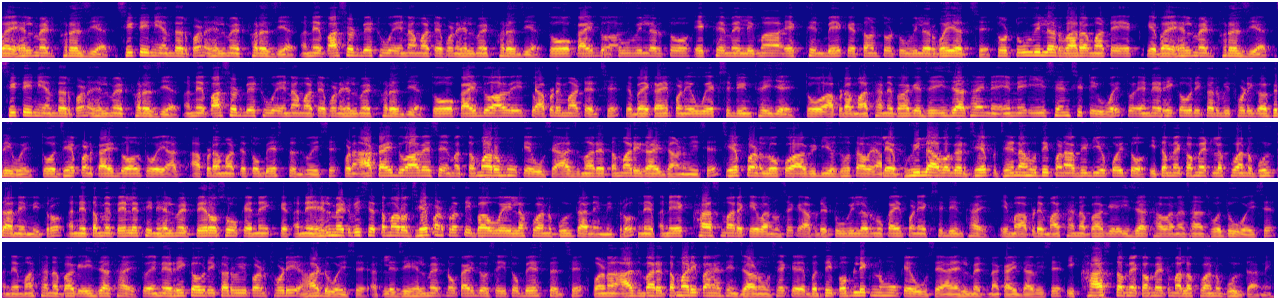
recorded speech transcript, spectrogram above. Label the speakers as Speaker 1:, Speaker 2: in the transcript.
Speaker 1: ભાઈ હેલ્મેટ ફરજિયાત. સિટીની અંદર પણ હેલ્મેટ ફરજિયાત. અને પાછળ બેઠું હોય એના માટે પણ હેલ્મેટ ફરજિયાત. તો કાયદો ટુ વ્હીલર તો એક ફેમિલીમાં એક થી બે કે ત્રણ તો ટુ વ્હીલર ભય જ છે. તો ટુ વ્હીલર વાળા માટે એક કે ભાઈ હેલ્મેટ ફરજિયાત. સિટીની અંદર પણ હેલ્મેટ ફરજિયાત. અને પાછળ બેઠું હોય એના માટે પણ હેલ્મેટ ફરજિયાત. તો કાયદો આવે તો આપણે માટે જ છે કે ભાઈ કાંઈ પણ એવું એક્સિડન્ટ થઈ જાય તો આપણા માથાને ભાગે જે ઈજા થાય ને એને ઈ સેન્સિટિવ હોય તો એને રિકવરી કરવી થોડીક અઘરી હોય. તો જે પણ કાયદો આવતો હોય આપણા માટે તો બેસ્ટ જ હોય છે. પણ આ કાયદો આવે છે, એમાં તમારું શું કેવું છે? આજ મારે તમારી રાય જાણવી છે. જે પણ લોકો આ વીડિયો જોતા હોય, એટલે ભૂલા વગર જે જેના સુધી પણ આ વીડિયો પહોંચતો એ તમે કમેન્ટ લખવાનું ભૂલતા નહીં મિત્રો. અને તમે પહેલેથી હેલ્મેટ પહેરો છો કે નહીં અને હેલ્મેટ વિશે તમારો જે પણ પ્રતિભાવ હોય એ લખવાનું ભૂલતા નહીં મિત્રો. અને એક ખાસ મારે કહેવાનું છે કે આપણે ટુ વ્હીલરનું કાંઈ પણ એક્સિડન્ટ થાય, એમાં આપણે માથાના ભાગે ઈજા થવાના ચાન્સ વધુ હોય છે. અને માથાના ભાગે ઈજા થાય, તો એને રિકવરી કરવી પણ થોડી હાર્ડ હોય છે. એટલે જે હેલ્મેટનો કાયદો છે એ તો બેસ્ટ જ છે. પણ આજ મારે તમારી પાસેથી જાણવું છે કે બધી પબ્લિકનું શું કેવું છે આ હેલ્મેટના કાયદા વિશે? એ ખાસ તમે કમેન્ટમાં લખવાનું ભૂલતા નહીં.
